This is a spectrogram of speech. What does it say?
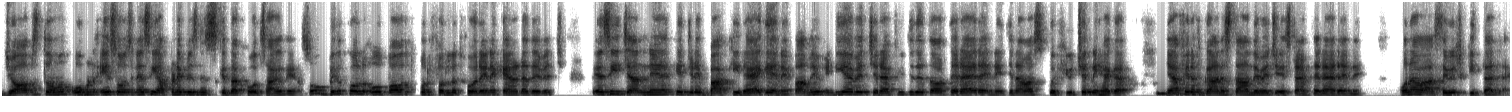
ਜੌਬਸ ਤੋਂ ਉਹ ਹੁਣ ਇਹ ਸੋਚਨੇ ਸੀ, ਆਪਣੇ ਬਿਜ਼ਨਸ ਕਿੱਦਾਂ ਖੋਲ ਸਕਦੇ ਹਾਂ ਸੋ ਬਿਲਕੁਲ ਉਹ ਬਹੁਤ ਪਰਫੁੱਲਤ ਹੋ ਰਹੇ ਨੇ ਕੈਨੇਡਾ ਦੇ ਵਿੱਚ ਤੇ ਅਸੀਂ ਚਾਹੁੰਦੇ ਹਾਂ ਕਿ ਜਿਹੜੇ ਬਾਕੀ ਰਹਿ ਗਏ ਨੇ, ਭਾਵੇਂ ਇੰਡੀਆ ਵਿੱਚ ਰੈਫਿਊਜੀ ਦੇ ਤੌਰ ਤੇ ਰਹਿ ਰਹੇ ਨੇ, ਜਿਨ੍ਹਾਂ ਵਾਸਤੇ ਕੋਈ ਫਿਊਚਰ ਨਹੀਂ ਹੈਗਾ, ਜਾਂ ਫਿਰ ਅਫਗਾਨਿਸਤਾਨ ਦੇ ਵਿੱਚ ਇਸ ਟਾਈਮ ਤੇ ਰਹਿ ਰਹੇ ਨੇ, ਉਹਨਾਂ ਵਾਸਤੇ ਵੀ ਕੀਤਾ ਜਾਏ।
